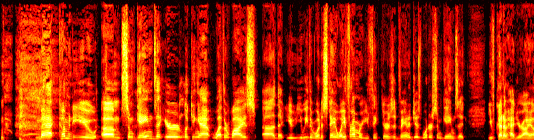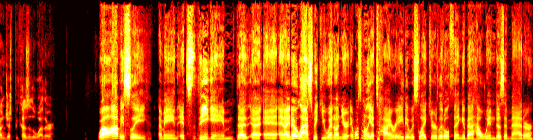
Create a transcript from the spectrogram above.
Matt, coming to you, um, some games that you're looking at weather-wise uh, that you you either want to stay away from or you think there's advantages. What are some games that you've kind of had your eye on just because of the weather? Well, obviously, I mean, it's the game that, uh, and, and, I know last week you went on your, it wasn't really a tirade. It was like your little thing about how wind doesn't matter.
